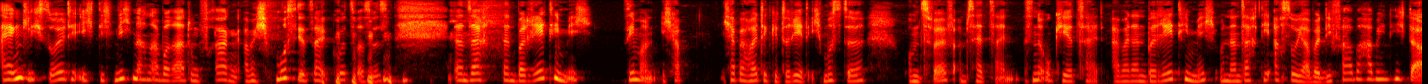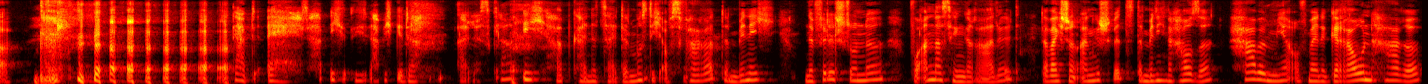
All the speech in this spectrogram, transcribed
eigentlich sollte ich dich nicht nach einer Beratung fragen, aber ich muss jetzt halt kurz was wissen. Dann sagt, dann berät die mich, Simon, ich habe ich habe ja heute gedreht. Ich musste um zwölf am Set sein. Ist eine okay Zeit. Aber dann berät die mich und dann sagt die, ach so, ja, aber die Farbe habe ich nicht da. Da hab, habe ich, da hab ich gedacht, alles klar, ich habe keine Zeit. Dann musste ich aufs Fahrrad, dann bin ich eine Viertelstunde woanders hingeradelt. Da war ich schon angeschwitzt, dann bin ich nach Hause, habe mir auf meine grauen Haare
